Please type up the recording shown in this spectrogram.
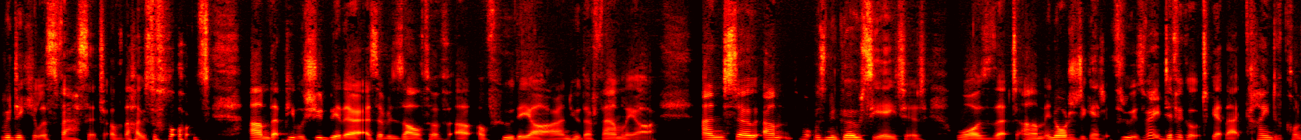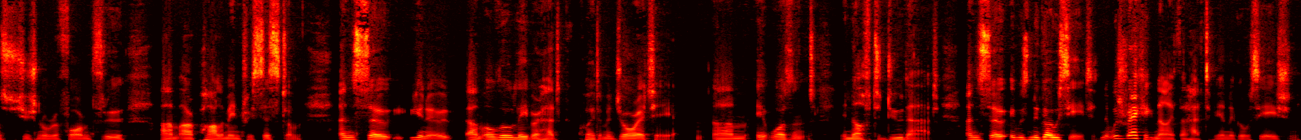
ridiculous facet of the House of Lords um, that people should be there as a result of uh, of who they are and who their family are. And so, um, what was negotiated was that um, in order to get it through, it's very difficult to get that kind of constitutional reform through um, our parliamentary system. And so, you know, um, although Labour had quite a majority, um, it wasn't enough to do that. And so, it was negotiated, and it was recognised there had to be a negotiation.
